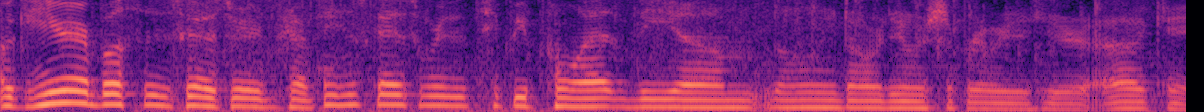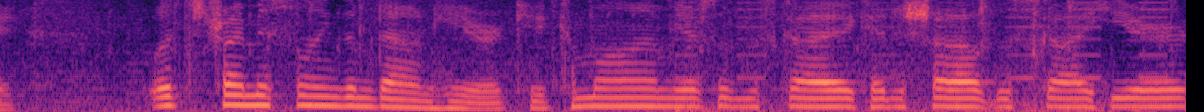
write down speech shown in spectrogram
Okay, here are both of these guys I think these guys were the two people at the um the million dollar dealership earlier here. Okay. Let's try missiling them down here. Okay, come on, we have this guy. Okay, I just shot out this guy here.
